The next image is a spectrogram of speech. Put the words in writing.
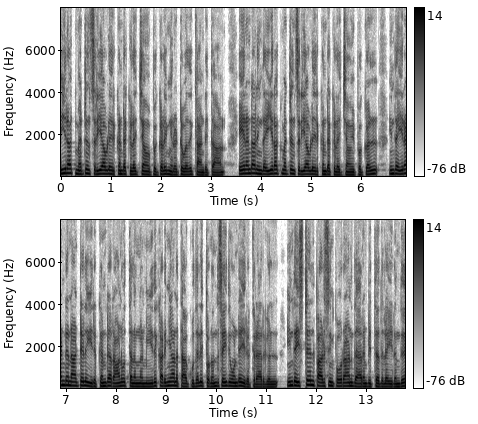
ஈராக் மற்றும் சிரியாவில் இருக்கின்ற கிளர்ச்சி அமைப்புகளை மிரட்டுவதற்காண்டித்தான் ஏனென்றால் இந்த ஈராக் மற்றும் சிரியாவில் இருக்கின்ற கிளர்ச்சி அமைப்புகள் இந்த இரண்டு நாட்டில் இருக்கின்ற இராணுவ தளங்கள் மீது கடுமையான தாக்குதலை தொடர்ந்து செய்து கொண்டே இருக்கிறார்கள். இந்த இஸ்ரேல் பாலிசின் போரானது ஆரம்பித்ததில் இருந்து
